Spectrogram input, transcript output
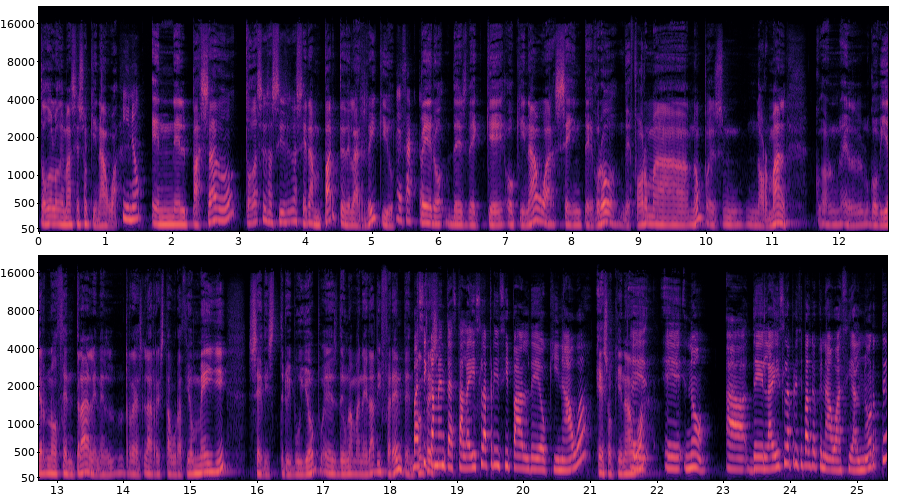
todo lo demás es Okinawa. Y no. En el pasado, todas esas islas eran parte de las Rikyu. Exacto. Pero desde que Okinawa se integró de forma, ¿no? Pues normal con el gobierno central en el, la restauración Meiji se distribuyó pues de una manera diferente. Básicamente hasta la isla principal de Okinawa. Es Okinawa. Eh, eh, no, de la isla principal de Okinawa hacia el norte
